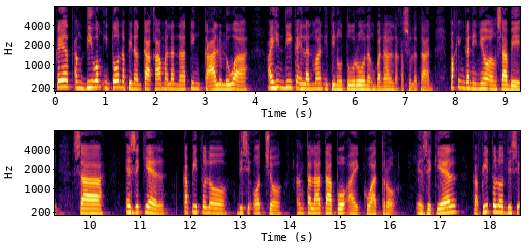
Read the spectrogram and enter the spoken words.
Kaya't ang diwang ito na pinagkakamalan nating kaluluwa ay hindi kailanman itinuturo ng banal na kasulatan. Pakinggan ninyo ang sabi sa Ezekiel Kapitulo 18, ang talata po ay 4. Ezekiel Kapitulo 18,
